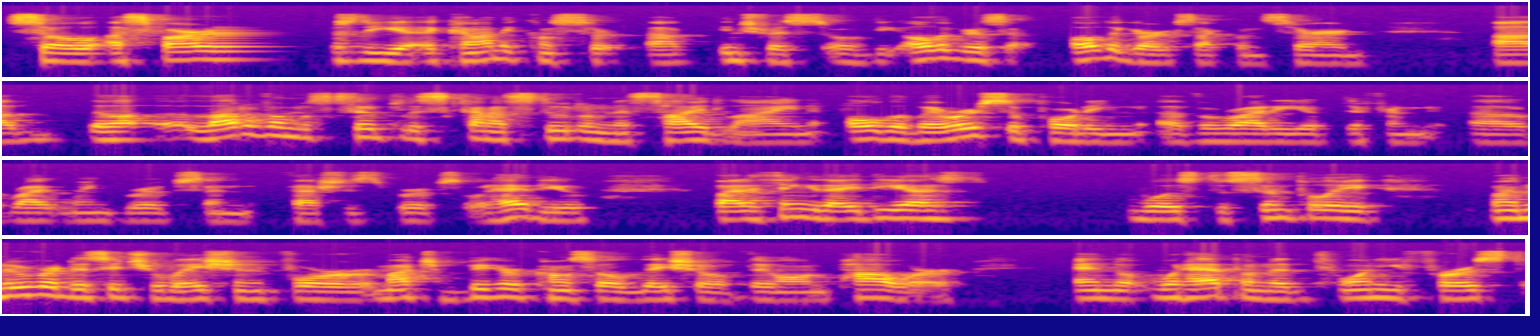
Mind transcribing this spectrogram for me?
So as far as the economic concern, uh, interests of the oligarchs, oligarchs are concerned, uh, a lot of them simply kind of stood on the sideline, although they were supporting a variety of different uh, right-wing groups and fascist groups, what have you. But I think the idea was to simply maneuver the situation for much bigger consolidation of their own power. And what happened the 21st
